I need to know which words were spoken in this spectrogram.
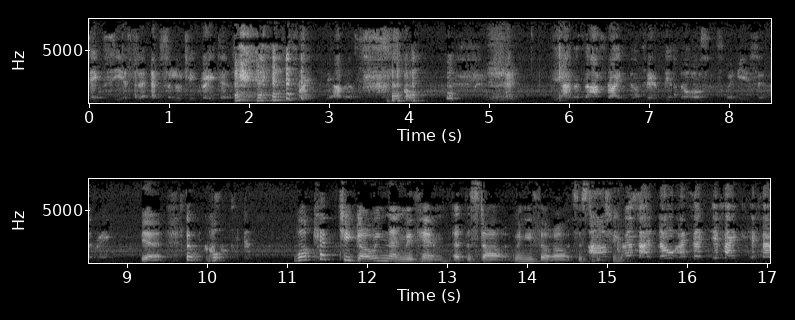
thinks he is the absolutely greatest and frighten the others. So, and the others are frightened of him, the other horses, when he is in the ring. Yeah. But Because what, of his what kept you going then with him at the start when you thought, oh, it's a Um, too much? because I know, I said, if I if I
